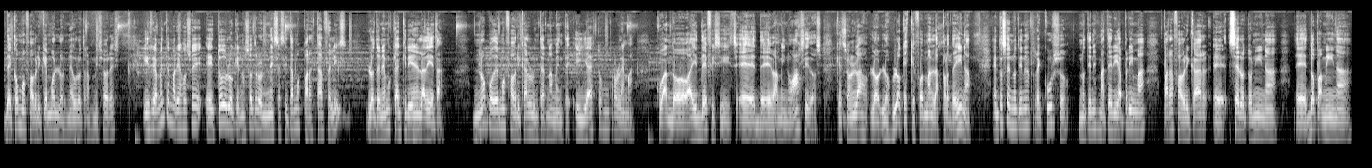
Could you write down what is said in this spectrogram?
de cómo fabriquemos los neurotransmisores y realmente, María José, eh, todo lo que nosotros necesitamos para estar feliz lo tenemos que adquirir en la dieta. No podemos fabricarlo internamente y ya esto es un problema. Cuando hay déficit eh, de aminoácidos, que son los bloques que forman las proteínas, entonces no tienes recursos, no tienes materia prima para fabricar eh, serotonina, dopamina,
